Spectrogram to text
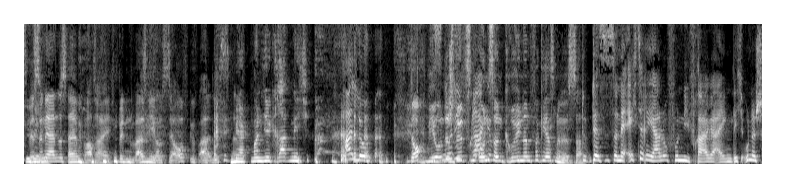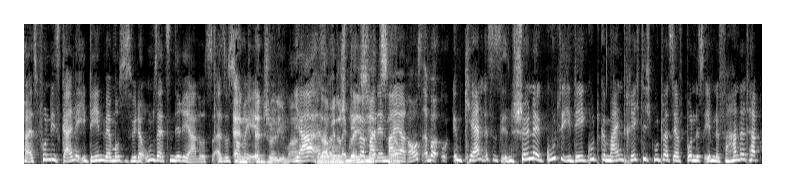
Wir sind ja in derselben Partei. Ich bin, weiß nicht, ob es dir aufgefallen ist. merkt man hier gerade nicht. Hallo. Doch, wir unterstützen Frage- unseren grünen Verkehrsminister. Du, das ist so eine echte Realo-Fundi-Frage eigentlich. Ohne Scheiß. Fundis geile Ideen, wer muss es wieder umsetzen? Die Realos. Also sorry. Ent- entschuldige mal. Ja, also nehmen wir mal jetzt, den Meier ja. raus. Aber im Kern ist es eine schöne, gute Idee, gut gemeint, richtig gut, was ihr auf Bundesebene verhandelt habt.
